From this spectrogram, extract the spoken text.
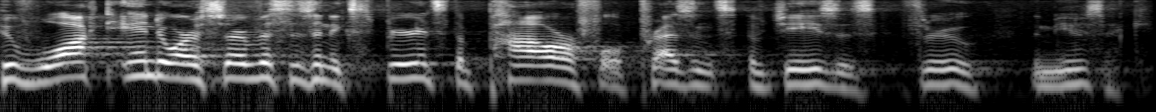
who've walked into our services and experienced the powerful presence of Jesus through the music.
